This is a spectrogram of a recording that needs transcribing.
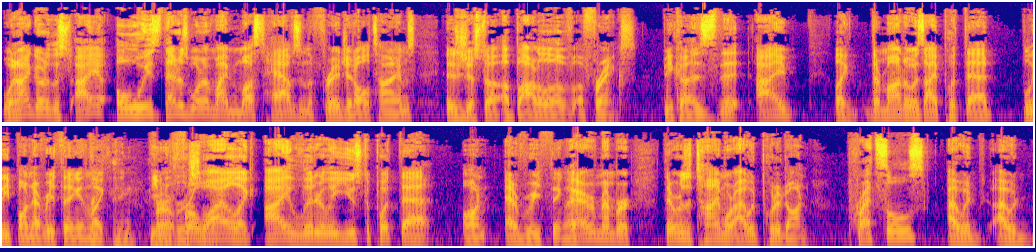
when I go to the, st- I always that is one of my must-haves in the fridge at all times is just a, a bottle of, of Frank's because that I like their motto is I put that bleep on everything and Everything. like for, for a while like I literally used to put that on everything. Like I remember there was a time where I would put it on pretzels. I would I would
